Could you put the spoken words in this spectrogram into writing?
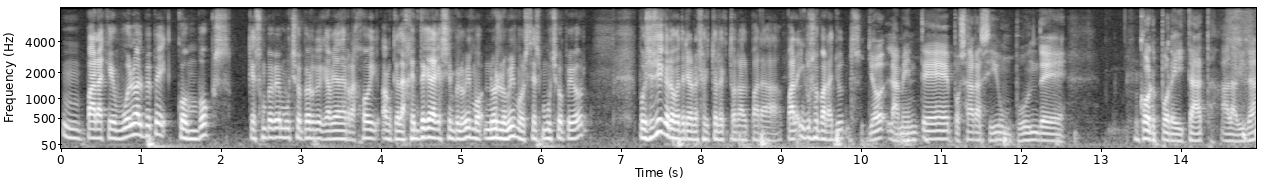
mm, para que vuelva el PP con Vox, que es un PP mucho peor que el que había de Rajoy, aunque la gente crea que es siempre lo mismo, no es lo mismo, este es mucho peor. Pues yo sí creo que tenía un efecto electoral para, incluso para Junts. Jo lamente posar així un punt de corporeitat a la vida,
